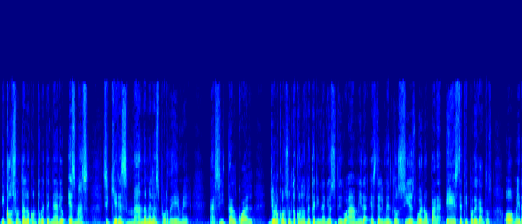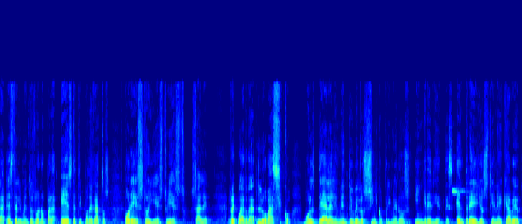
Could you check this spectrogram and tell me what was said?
y consúltalo con tu veterinario. Es más, si quieres, mándamelas por DM, así tal cual. Yo lo consulto con los veterinarios y te digo, ah, mira, este alimento sí es bueno para este tipo de gatos. O mira, este alimento es bueno para este tipo de gatos, por esto y esto y esto, ¿sale? Recuerda, lo básico, voltea el alimento y ve los cinco primeros ingredientes. Entre ellos tiene que haber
